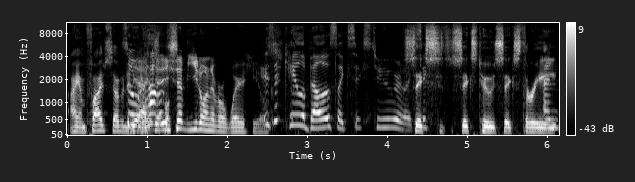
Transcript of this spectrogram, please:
I am five seven So in Yeah, heels. how- except you don't ever wear heels. Isn't Kayla Belles like six two or like six six? six two six three. And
